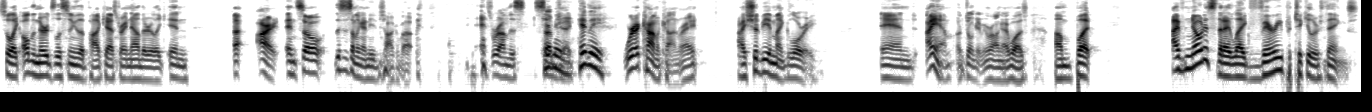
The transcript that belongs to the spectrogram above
So like all the nerds listening to the podcast right now that are like in Uh, all right, and so this is something I need to talk about as we're on this Hit subject. me. Hit me. We're at Comic Con, right? I should be in my glory, and I am. Oh, Don't get me wrong, I was. Um, but I've noticed that I like very particular things.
